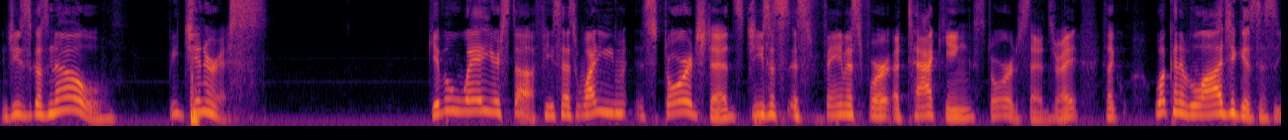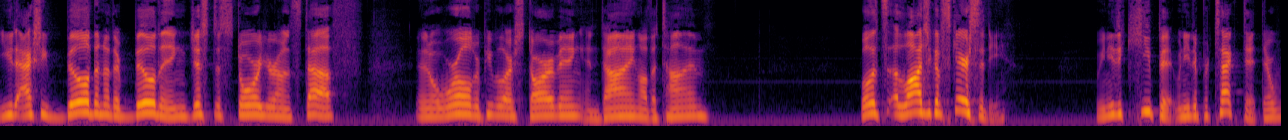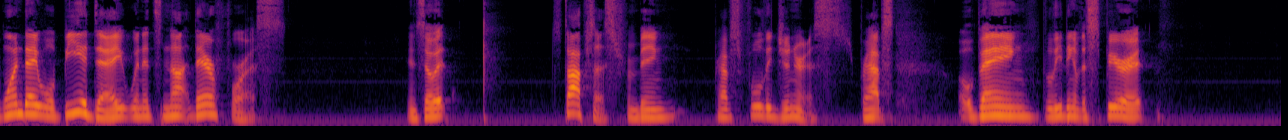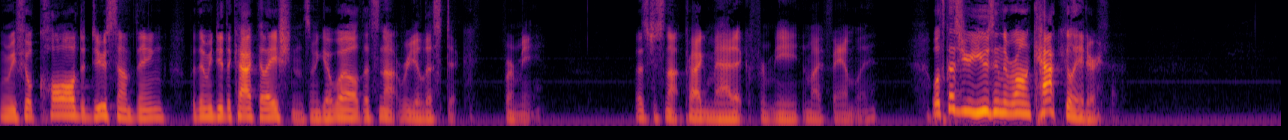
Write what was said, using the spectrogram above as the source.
And Jesus goes, No, be generous. Give away your stuff. He says, Why do you storage sheds? Jesus is famous for attacking storage sheds, right? He's like, What kind of logic is this? You'd actually build another building just to store your own stuff in a world where people are starving and dying all the time? Well, it's a logic of scarcity. We need to keep it, we need to protect it. There one day will be a day when it's not there for us. And so it stops us from being perhaps fully generous, perhaps obeying the leading of the Spirit when we feel called to do something, but then we do the calculations and we go, well, that's not realistic for me. That's just not pragmatic for me and my family. Well, it's because you're using the wrong calculator.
